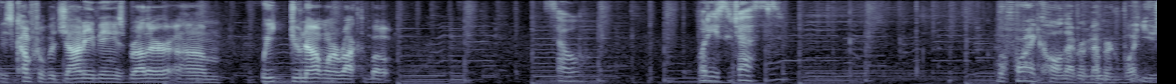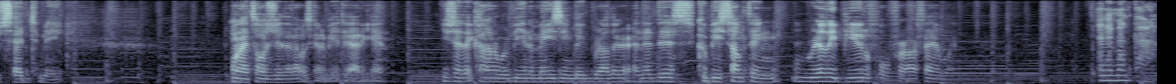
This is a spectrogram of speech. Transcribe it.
he's comfortable with Johnny being his brother. Um, we do not want to rock the boat. So, what do you suggest? Before I called, I remembered what you said to me when I told you that I was going to be a dad again. You said that Connor would be an amazing big brother and that this could be something really beautiful for our family. And I meant that.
